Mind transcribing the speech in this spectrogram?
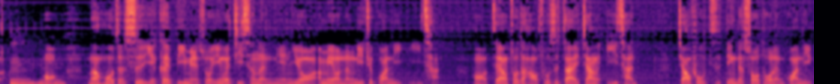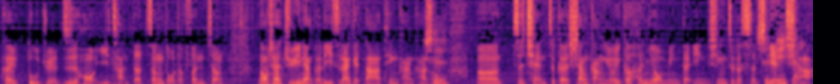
了。嗯，哦。那或者是也可以避免说，因为继承人年幼啊，没有能力去管理遗产，哦，这样做的好处是在将遗产交付指定的受托人管理，可以杜绝日后遗产的争夺的纷争。那我现在举一两个例子来给大家听看看哦。是。呃，之前这个香港有一个很有名的影星，这个沈殿霞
